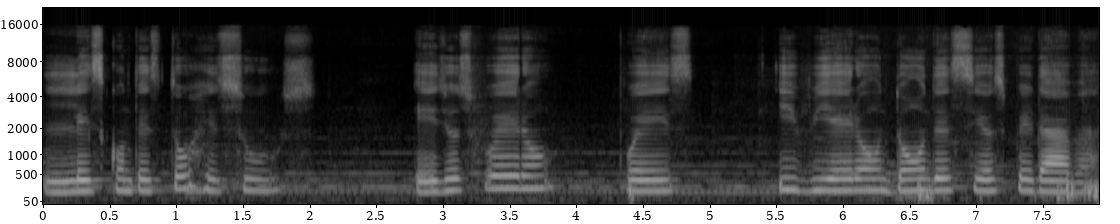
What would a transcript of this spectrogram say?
les contestó Jesús. Ellos fueron, pues, y vieron dónde se hospedaba,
